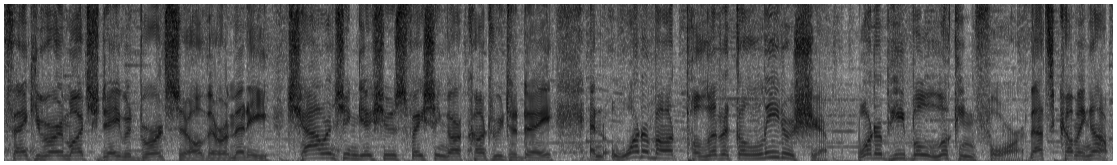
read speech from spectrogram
Thank you very much, David Birdsell. There are many challenging issues facing our country today. And what about political leadership? What are people looking for? That's coming up.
